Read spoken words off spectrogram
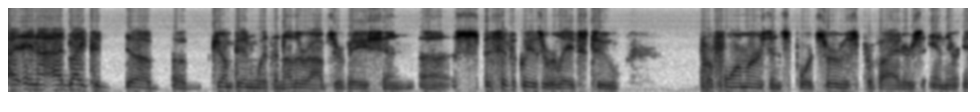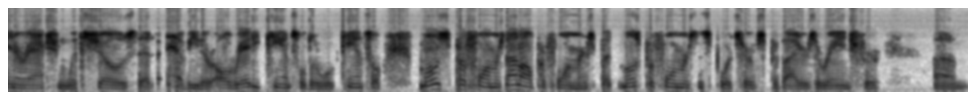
I, and I'd like to uh, uh, jump in with another observation, uh, specifically as it relates to performers and support service providers and their interaction with shows that have either already canceled or will cancel. Most performers, not all performers, but most performers and support service providers arrange for um,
